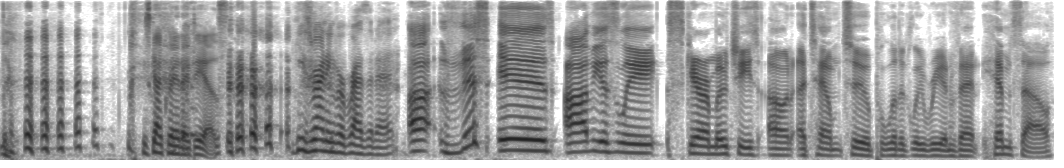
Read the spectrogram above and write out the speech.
He's got great ideas. he's running for president. Uh, this is obviously Scaramucci's own attempt to politically reinvent himself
